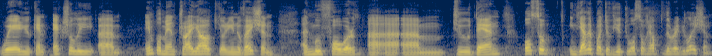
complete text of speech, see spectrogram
where you can actually um, implement, try out your innovation, and move forward uh, uh, um, to then also in the other point of view, to also help the regulation.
